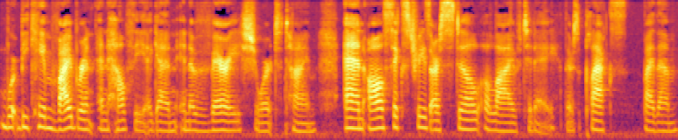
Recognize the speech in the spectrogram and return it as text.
were, became vibrant and healthy again in a very short time. And all six trees are still alive today. There's plaques by them.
